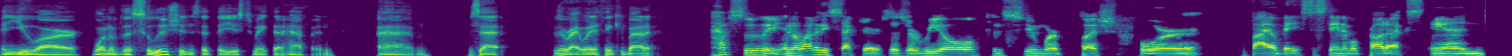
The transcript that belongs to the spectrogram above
And you are one of the solutions that they use to make that happen. Um, is that the right way to think about it? Absolutely. In a lot of these sectors, there's a real consumer push for bio-based sustainable products and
